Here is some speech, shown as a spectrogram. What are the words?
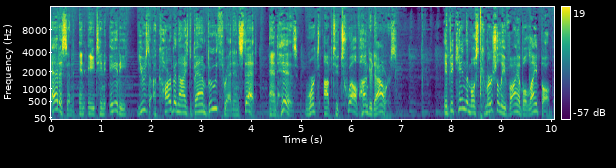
Edison in 1880 used a carbonized bamboo thread instead, and his worked up to 1200 hours. It became the most commercially viable light bulb,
